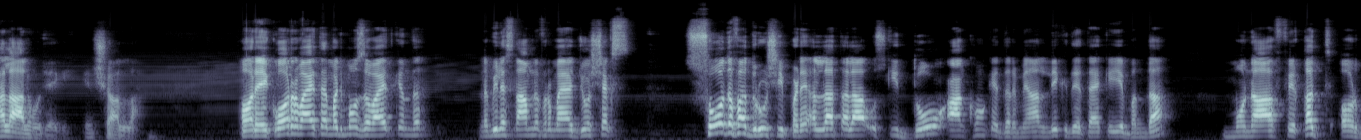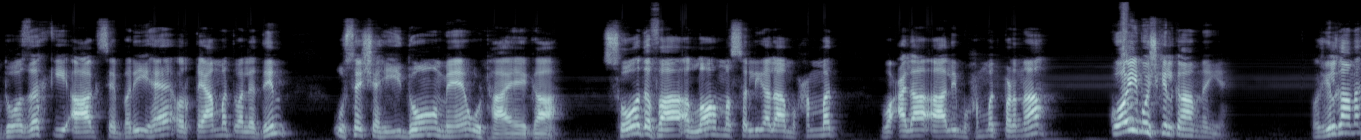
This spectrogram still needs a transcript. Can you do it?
حلال ہو جائے گی، انشاءاللہ۔ اور ایک اور روایت ہے مجموع زوائد کے اندر۔ نبی الاسلام نے فرمایا، جو شخص سو دفعہ دروشی پڑھے، اللہ تعالیٰ اس کی دو آنکھوں کے درمیان لکھ دیتا ہے کہ یہ بندہ منافقت اور دوزخ کی آگ سے بری ہے اور قیامت والے دن اسے شہیدوں میں اٹھائے گا۔ سو دفعہ اللہ مسلی علی محمد و علی علی محمد پڑھنا کوئی مشکل کام نہیں ہے۔ مشکل کام ہے۔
